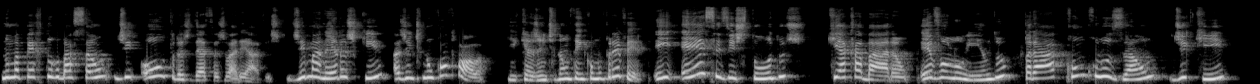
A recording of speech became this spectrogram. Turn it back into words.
numa perturbação de outras dessas variáveis, de maneiras que a gente não controla e que a gente não tem como prever. E esses estudos que acabaram evoluindo para a conclusão de que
